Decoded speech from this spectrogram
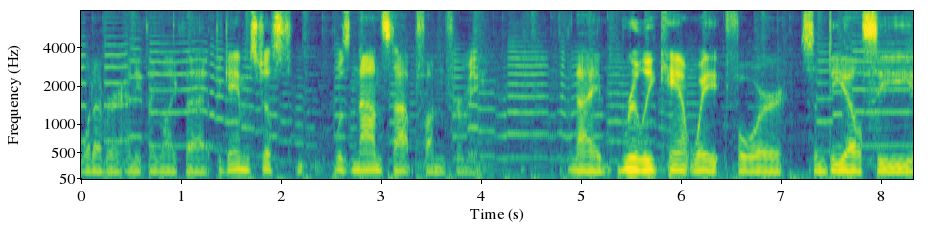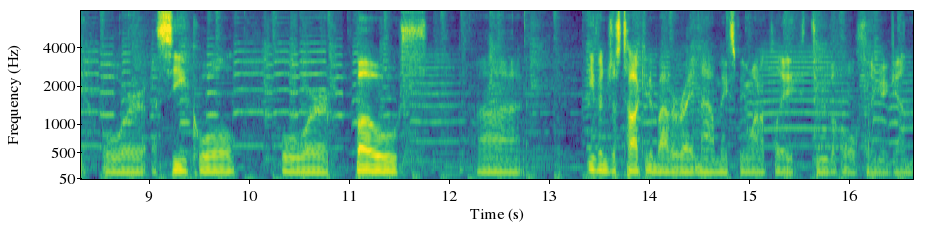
whatever, anything like that. The game's just was nonstop fun for me. And I really can't wait for some DLC or a sequel or both. Uh, even just talking about it right now makes me want to play through the whole thing again.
